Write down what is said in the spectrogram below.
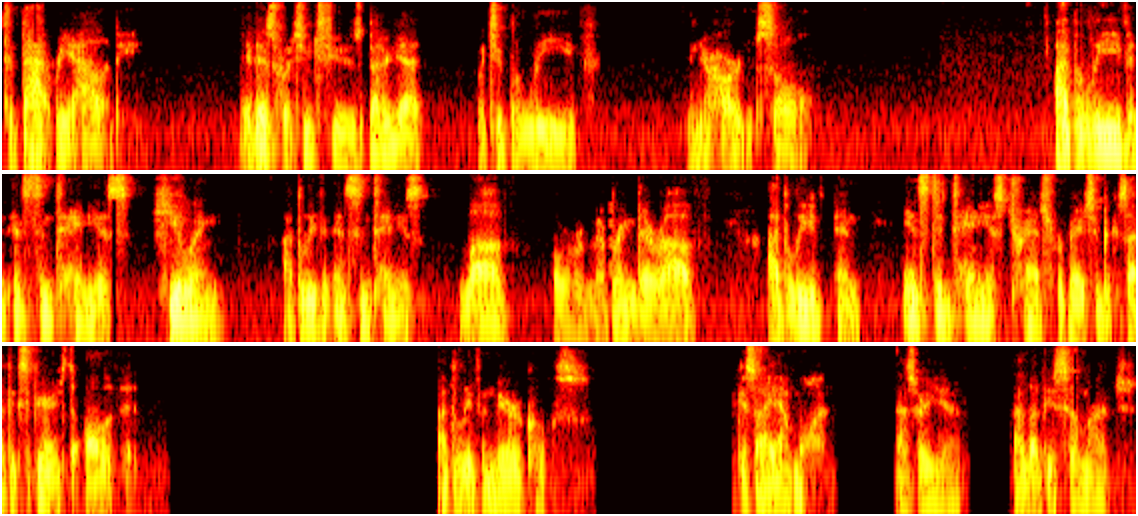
to that reality. It is what you choose, better yet, what you believe. in your heart and soul. I believe in instantaneous healing. I believe in instantaneous love or remembering thereof. I believe in instantaneous transformation because I've experienced all of it. I believe in miracles because I am one, as are you. I love you so much.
